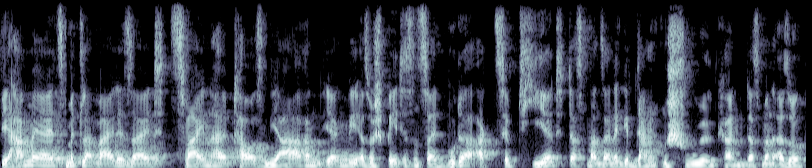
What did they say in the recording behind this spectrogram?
Wir haben ja jetzt mittlerweile seit zweieinhalbtausend Jahren irgendwie, also spätestens seit Buddha akzeptiert, dass man seine Gedanken schulen kann, dass man also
